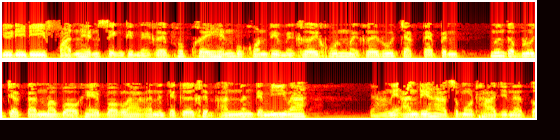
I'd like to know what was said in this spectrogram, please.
ยู่ดีๆ ฝันเห็นสิ่งที่ไม่เคย พบเคยเห็นบุคคลที่ไม่เคยคุ้น ไม่เคยรู้จัก แต่เป็นเหมือนกับรู้จักกันมาบอกเหตุบอกลางอันนั้นจะเกิดขึ้นอันนั้นจะมีมาอย่างนี้อันที่ห้าสมุทาจิณณโต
